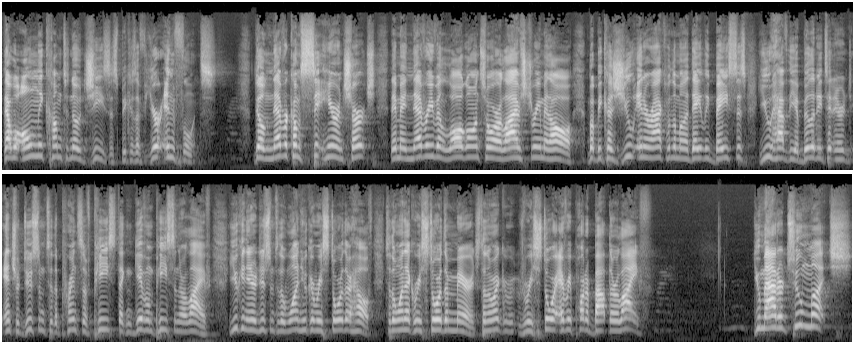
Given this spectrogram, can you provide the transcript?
that will only come to know Jesus because of your influence They'll never come sit here in church. They may never even log on to our live stream at all. But because you interact with them on a daily basis, you have the ability to inter- introduce them to the Prince of Peace that can give them peace in their life. You can introduce them to the one who can restore their health, to the one that can restore their marriage, to the one that can restore every part about their life. You matter too much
